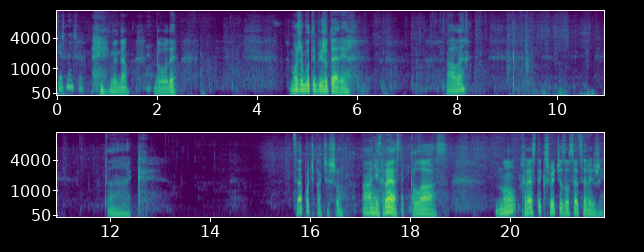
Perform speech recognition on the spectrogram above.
ти ж знайшов. Ну йдемо до води. Може бути біжутерія. Але. Так. Цепочка чи що? А, ні, Хрестик. Клас. Ну, хрестик швидше за все це рижий.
